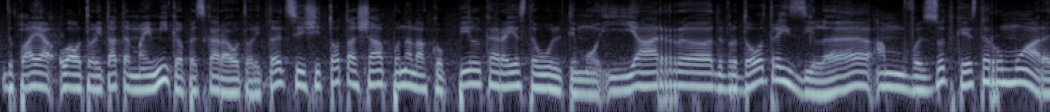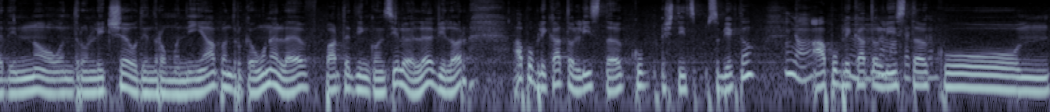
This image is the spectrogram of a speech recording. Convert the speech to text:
după aia o autoritate mai mică pe scara autorității și tot așa până la copil care este ultimul. Iar uh, de vreo două, trei zile am văzut că este rumoare din nou într-un liceu din România pentru că un elev, parte din Consiliul Elevilor, a publicat o listă cu, știți subiectul? Nu. A publicat nu, o nu, listă cred că- cu mm,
